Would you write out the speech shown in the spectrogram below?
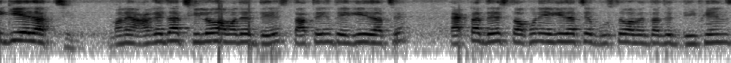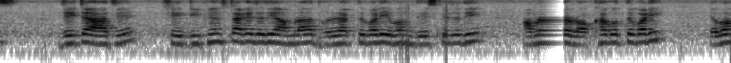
এগিয়ে যাচ্ছে। মানে আগে যা ছিল আমাদের দেশ থেকে কিন্তু এগিয়ে যাচ্ছে। একটা দেশ তখনই এগিয়ে যাচ্ছে, বুঝতে পারবেন তার যে ডিফেন্স যেটা আছে, সেই ডিফেন্সটাকে যদি আমরা ধরে রাখতে পারি এবং দেশকে যদি আমরা রক্ষা করতে পারি এবং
